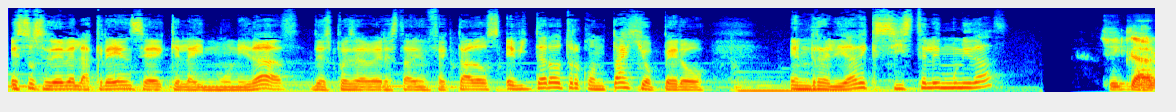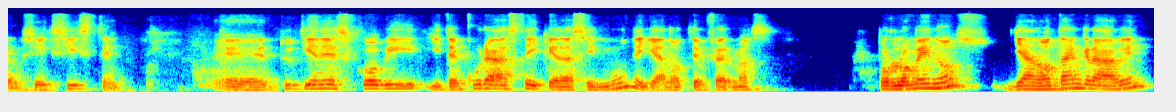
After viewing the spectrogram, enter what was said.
Esto se debe a la creencia de que la inmunidad, después de haber estado infectados, evitará otro contagio, pero ¿en realidad existe la inmunidad? Sí, claro, sí existe. Eh, tú tienes COVID y te curaste y quedas inmune, ya no te enfermas. Por lo menos ya no tan grave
